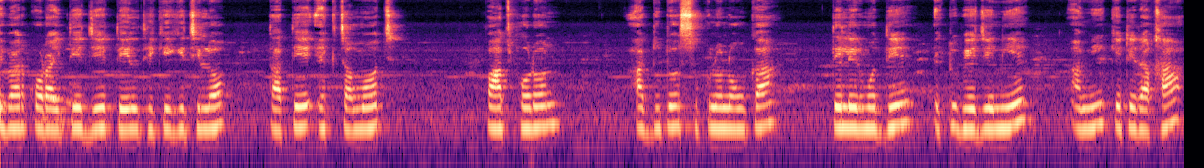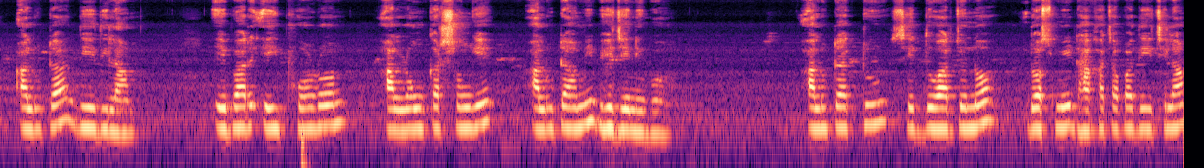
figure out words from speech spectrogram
এবার কড়াইতে যে তেল থেকে গেছিল, তাতে এক চামচ পাঁচ ফোড়ন আর দুটো শুকনো লঙ্কা তেলের মধ্যে একটু ভেজে নিয়ে আমি কেটে রাখা আলুটা দিয়ে দিলাম। এবার এই ফোড়ন আর লঙ্কার সঙ্গে আলুটা আমি ভেজে নেব। আলুটা একটু সেদ্ধ হওয়ার জন্য দশ মিনিট ঢাকা চাপা দিয়েছিলাম।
